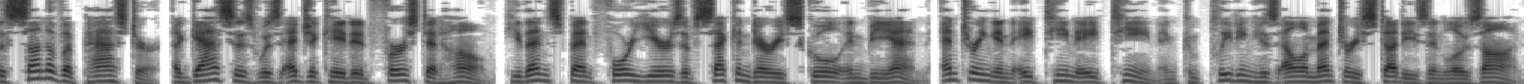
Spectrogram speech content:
The son of a pastor, Agassiz was educated first at home, he then spent four years of secondary school in Bienne, entering in 1818 and completing his elementary studies in Lausanne.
